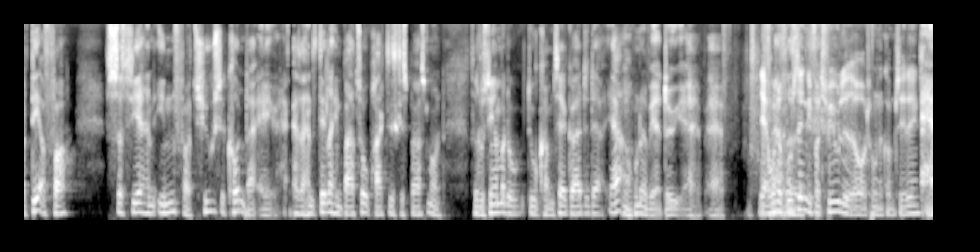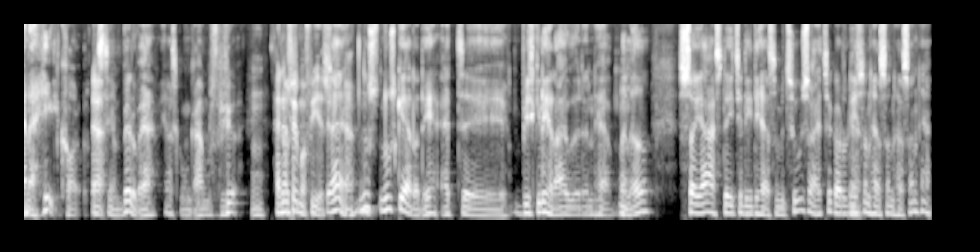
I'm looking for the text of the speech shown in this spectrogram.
Og derfor, så siger han inden for 20 sekunder af, altså han stiller hende bare to praktiske spørgsmål. Så du siger mig, du, du kommer til at gøre det der? Ja, og hun er ved at dø af, af Ja, hun er fuldstændig fortvivlet over, at hun er kommet til det, ikke? Han er helt kold. Ja. Så siger han, ved du hvad, jeg er sgu en gammel fyr. Mm. Han er 85. Ja, ja. Nu, nu sker der det, at øh, vi skal lige have dig ud af den her ballade. Mm. Så jeg stager lige det her som et suicide, så gør du lige ja. sådan her, sådan her, sådan her.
